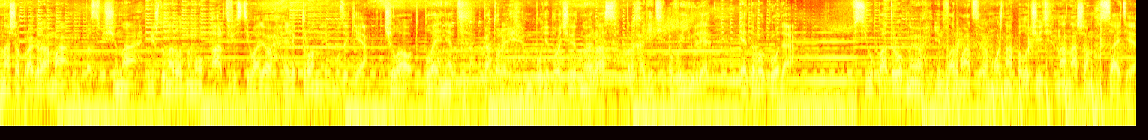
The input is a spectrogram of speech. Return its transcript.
Наша программа посвящена международному арт-фестивалю электронной музыки Chill Out Planet, который будет в очередной раз проходить в июле этого года. Всю подробную информацию можно получить на нашем сайте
